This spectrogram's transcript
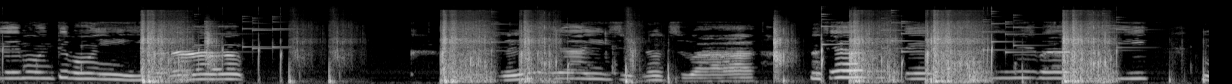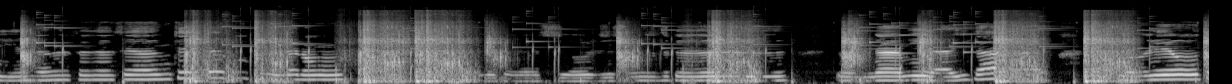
てもいてもいいか恋愛のつは、乗せ合って言えばいい。いや、そのさんてた僕らの、話をし続く、どんな未来が、それをと、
